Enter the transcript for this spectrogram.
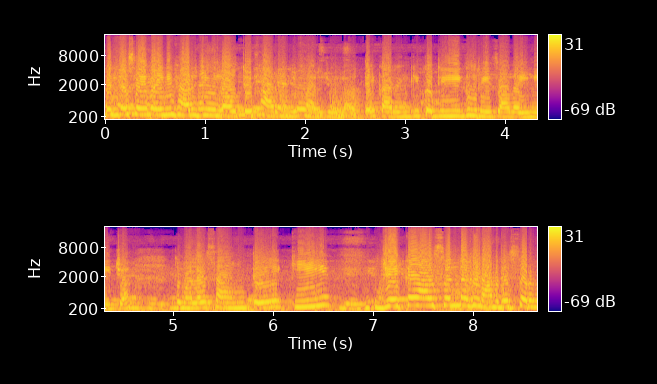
पण तसंही बहिणी फार जीव लावते फार म्हणजे फार जीव लावते. कारण की कधी घरी जा बहिणीच्या. तुम्हाला सांगते की जे काय असेल ना घरामध्ये सर्व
